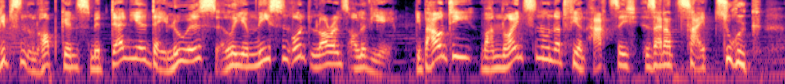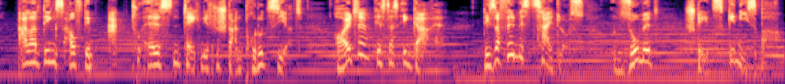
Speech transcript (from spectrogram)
Gibson und Hopkins mit Daniel Day-Lewis, Liam Neeson und Laurence Olivier. Die Bounty war 1984 seiner Zeit zurück allerdings auf dem aktuellsten technischen Stand produziert. Heute ist das egal. Dieser Film ist zeitlos und somit stets genießbar.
